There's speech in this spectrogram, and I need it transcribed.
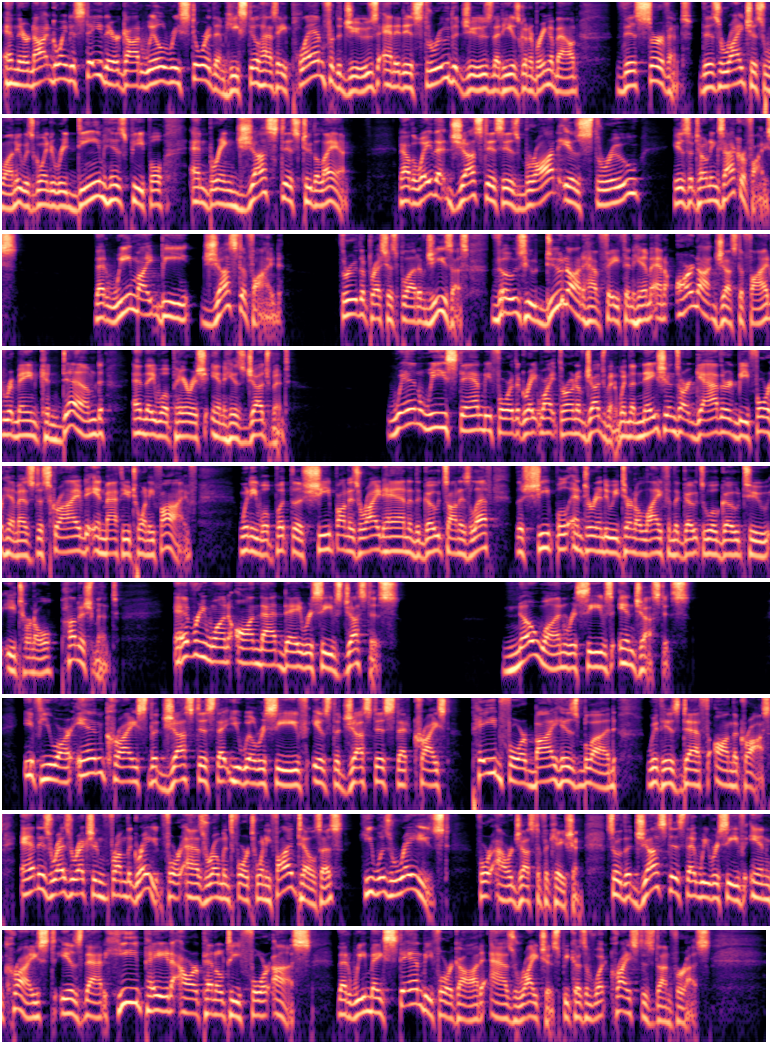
and they're not going to stay there. God will restore them. He still has a plan for the Jews, and it is through the Jews that he is going to bring about this servant, this righteous one who is going to redeem his people and bring justice to the land. Now, the way that justice is brought is through his atoning sacrifice, that we might be justified through the precious blood of Jesus. Those who do not have faith in him and are not justified remain condemned, and they will perish in his judgment. When we stand before the great white throne of judgment, when the nations are gathered before him, as described in Matthew 25, when he will put the sheep on his right hand and the goats on his left, the sheep will enter into eternal life and the goats will go to eternal punishment. Everyone on that day receives justice no one receives injustice. If you are in Christ, the justice that you will receive is the justice that Christ paid for by his blood with his death on the cross and his resurrection from the grave. For as Romans 4:25 tells us, he was raised for our justification. So the justice that we receive in Christ is that he paid our penalty for us, that we may stand before God as righteous because of what Christ has done for us.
